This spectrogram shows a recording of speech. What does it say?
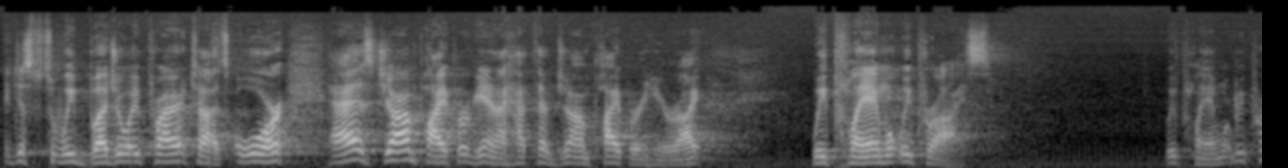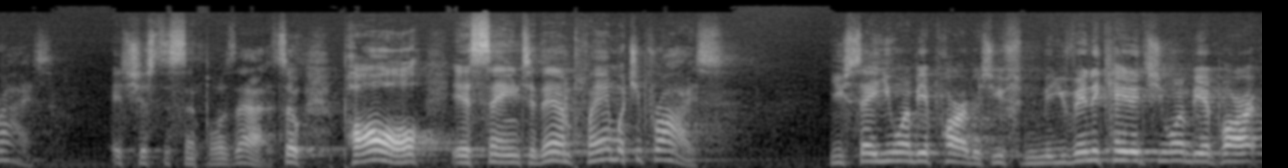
It just so we budget we prioritize. Or, as John Piper, again, I have to have John Piper in here, right? We plan what we prize we plan what we prize. It's just as simple as that. So Paul is saying to them, plan what you prize. You say you want to be a part of this. You've, you've indicated you want to be a part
